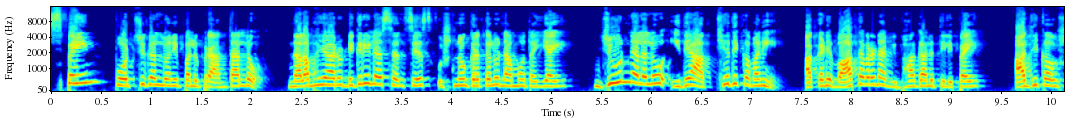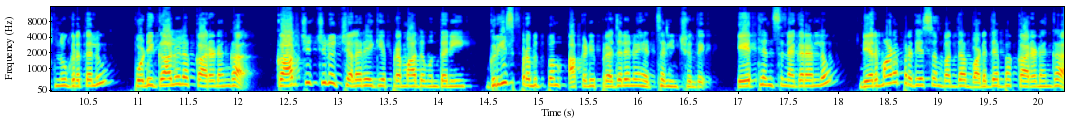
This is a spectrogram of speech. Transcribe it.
స్పెయిన్ పోర్చుగల్లోని పలు ప్రాంతాల్లో నలభై ఆరు డిగ్రీల సెల్సియస్ ఉష్ణోగ్రతలు నమోదయ్యాయి. జూన్ నెలలో ఇదే అత్యధికమని అక్కడి వాతావరణ విభాగాలు తెలిపాయి. అధిక ఉష్ణోగ్రతలు పొడిగాలుల కారణంగా కార్చిచ్చులు చెలరేగే ప్రమాదం ఉందని గ్రీస్ ప్రభుత్వం అక్కడి ప్రజలను హెచ్చరించింది. ఏథెన్స్ నగరంలో నిర్మాణ ప్రదేశం వద్ద వడదెబ్బ కారణంగా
